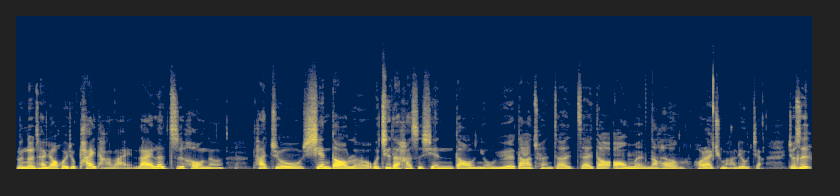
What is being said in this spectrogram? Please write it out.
伦敦传教会就派他来，来了之后呢，他就先到了，我记得他是先到纽约搭船，再再到澳门，嗯然后嗯后来去马六甲，就是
